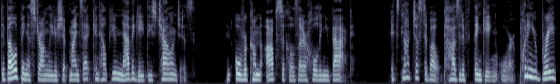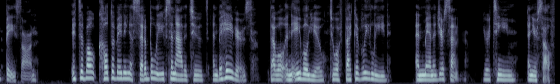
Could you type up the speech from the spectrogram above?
developing a strong leadership mindset can help you navigate these challenges and overcome the obstacles that are holding you back. It's not just about positive thinking or putting your brave face on. It's about cultivating a set of beliefs and attitudes and behaviors that will enable you to effectively lead and manage your center, your team, and yourself.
